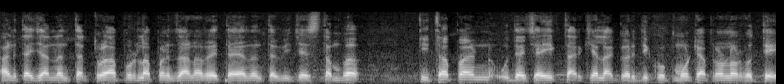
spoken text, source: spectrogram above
आणि त्याच्यानंतर तुळापूरला पण जाणार आहे. त्यानंतर विजयस्तंभ तिथं पण उद्याच्या एक तारखेला गर्दी खूप मोठ्या प्रमाणावर होते.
